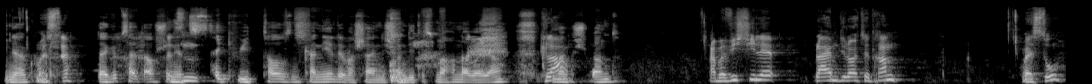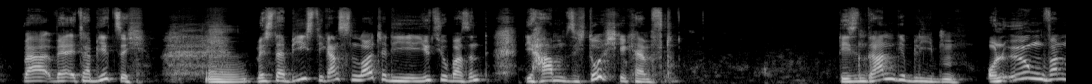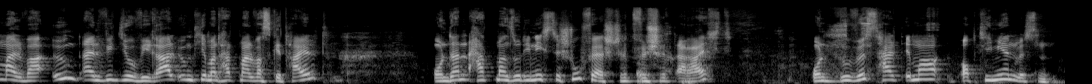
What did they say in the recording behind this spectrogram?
Ja, gut. Weißt du? Da gibt's halt auch schon das jetzt dick wie tausend Kanäle wahrscheinlich schon, die das machen, aber ja. Klar. Bin mal gespannt. Aber wie viele bleiben die Leute dran? Weißt du? Wer, wer etabliert sich? Mhm. Mr. Beast, die ganzen Leute, die YouTuber sind, die haben sich durchgekämpft. Die sind dran geblieben. Und irgendwann mal war irgendein Video viral, irgendjemand hat mal was geteilt. Und dann hat man so die nächste Stufe Schritt für Schritt erreicht. Und du wirst halt immer optimieren müssen.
